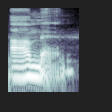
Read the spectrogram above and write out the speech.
Amen.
